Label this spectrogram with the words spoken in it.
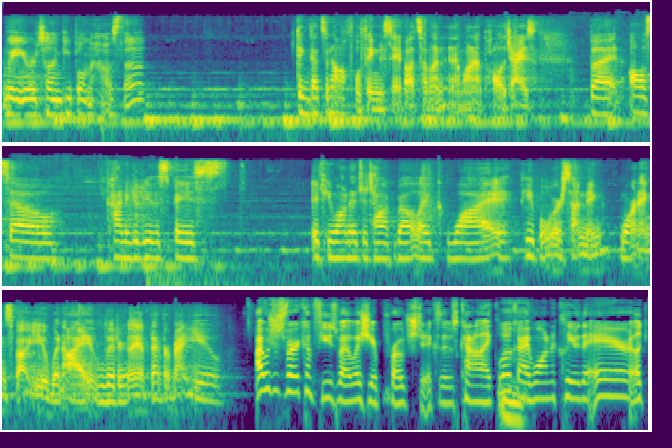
Wait, you were telling people in the house that? I think that's an awful thing to say about someone, and I want to apologize. But also, kind of give you the space if you wanted to talk about like why people were sending warnings about you when I literally have never met you. I was just very confused by the way she approached it because it was kind of like, look, mm. I want to clear the air. Like,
